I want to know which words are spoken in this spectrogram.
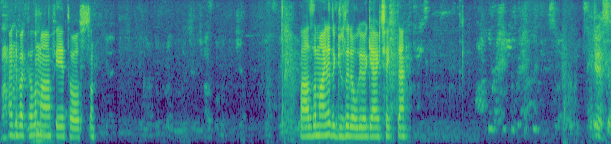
Hadi bakalım afiyet olsun. Bazlamayla da güzel oluyor gerçekten. Gel sen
